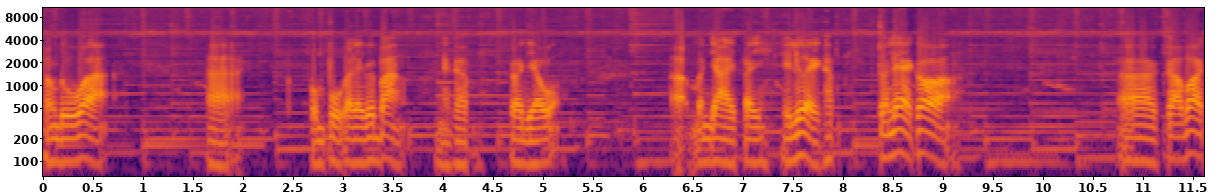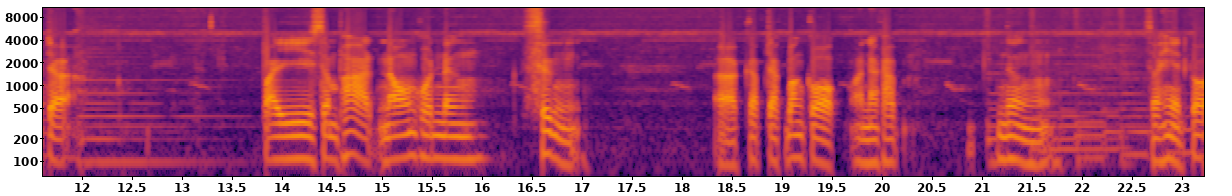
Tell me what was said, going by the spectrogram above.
ลองดูว่าผมปลูกอะไรไว้บ้างนะครับ ก็เดี๋ยวบรรยายไปเรื่อยๆครับ ตอนแรกก็กล่าวว่าจะ ไปสัมภาษณ์น้องคนหนึ่งซึ่งกลับจากบางกอกนะครับเนื่งสาเหตุก็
